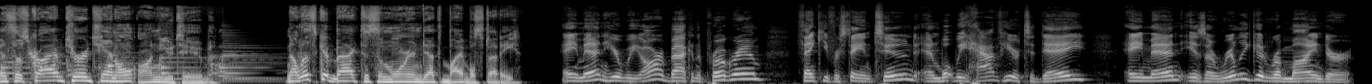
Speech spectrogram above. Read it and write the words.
and subscribe to our channel on YouTube. Now let's get back to some more in depth Bible study. Amen. Here we are back in the program. Thank you for staying tuned. And what we have here today, amen, is a really good reminder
